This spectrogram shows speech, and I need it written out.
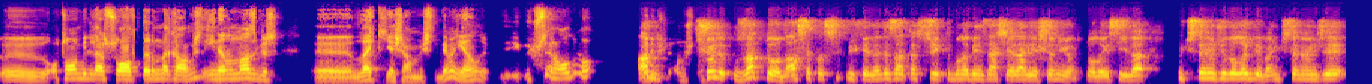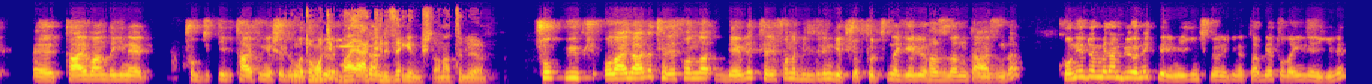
Ee, otomobiller su altlarında kalmıştı. İnanılmaz bir e, lek yaşanmıştı değil mi? Yanıl 3 sene oldu mu? Abi şey olmuştu. şöyle uzak doğuda Asya Pasifik ülkelerinde zaten sürekli buna benzer şeyler yaşanıyor. Dolayısıyla 3 sene önce de olabilir. Ben 3 sene önce e, Tayvan'da yine çok ciddi bir tayfun yaşadığımı Otomotiv bayağı Zaten krize girmişti onu hatırlıyorum. Çok büyük olaylarda telefonla devlet telefona bildirim geçiyor. Fırtına geliyor hazırlanın tarzında. Konuya dönmeden bir örnek vereyim. İlginç bir örnek. Yine tabiat olayıyla ilgili.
